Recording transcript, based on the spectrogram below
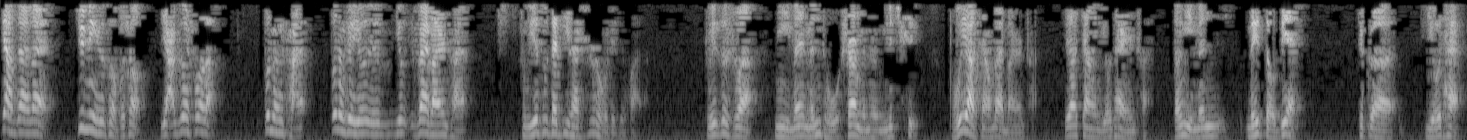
将在外，君命有所不受。雅各说了，不能传，不能给犹犹外邦人传。主耶稣在地上是说过这句话的。主耶稣说：“你们门徒十二门徒，你们去，不要向外邦人传，只要向犹太人传。等你们没走遍这个犹太，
